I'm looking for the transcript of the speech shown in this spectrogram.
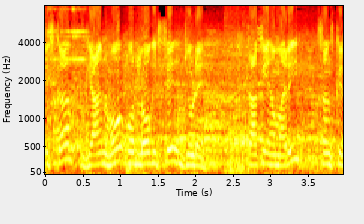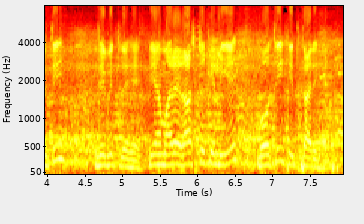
इसका ज्ञान हो और लोग इससे जुड़ें, ताकि हमारी संस्कृति जीवित रहे। ये हमारे राष्ट्र के लिए बहुत ही हितकारी है।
